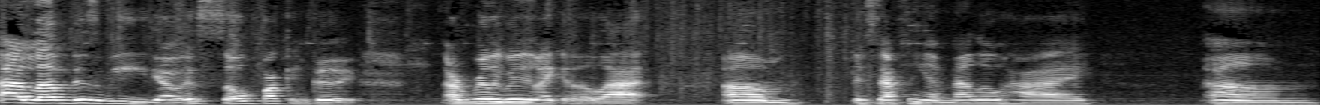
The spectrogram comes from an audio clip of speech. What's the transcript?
I love this weed, yo. It's so fucking good. I really really like it a lot. Um, it's definitely a mellow high, um,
